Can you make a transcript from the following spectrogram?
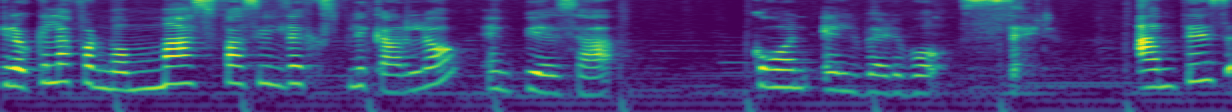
Creo que la forma más fácil de explicarlo empieza con el verbo ser. Antes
